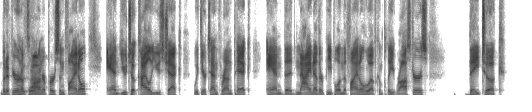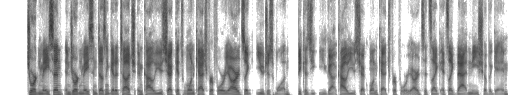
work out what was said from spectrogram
but if you're in But a it's not. 400 person final and you took Kyle Juszczyk with your 10th round pick and the nine other people in the final who have complete rosters, they took Jordan Mason and Jordan Mason doesn't get a touch and Kyle Juszczyk gets one catch for four yards, like you just won because you, you got Kyle Juszczyk one catch for four yards. It's like it's like that niche of a game.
